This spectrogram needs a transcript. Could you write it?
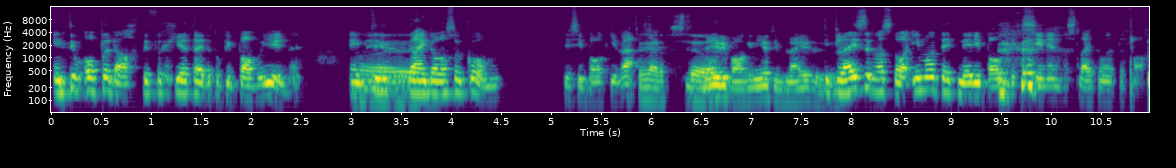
En toe op 'n dag toe vergeet hy dit op die paviljoen. En toe Nee. hy daarso kom, dis die balkie weg. Toe maar gestil. Nee, die balkie nie eers die blazer. Die blazer was daar. Iemand het net die balkie gesien en besluit om dit te vat.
